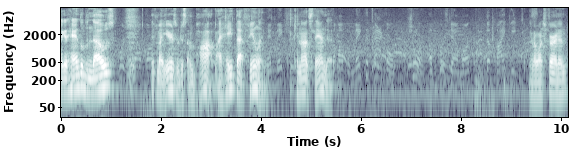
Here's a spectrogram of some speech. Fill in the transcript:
I could handle the nose if my ears would just unpop. I hate that feeling. I cannot stand it. Gotta watch Vernon.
